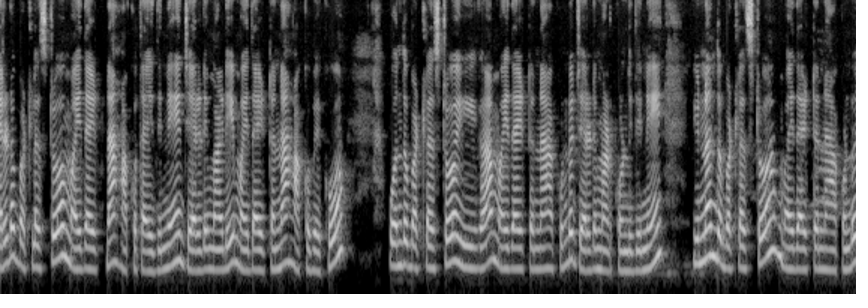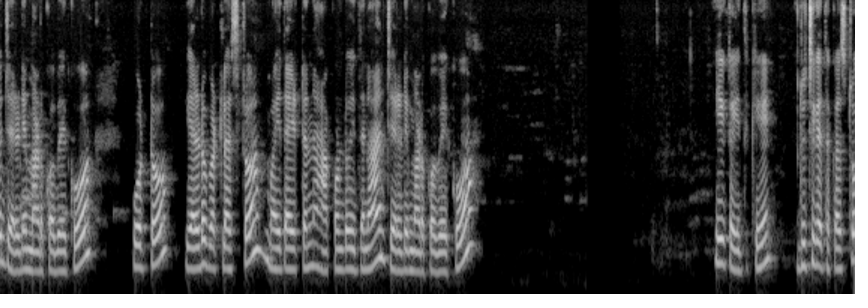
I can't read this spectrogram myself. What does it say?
ಎರಡು ಬಟ್ಲಷ್ಟು ಮೈದಾ ಹಿಟ್ಟನ್ನ ಹಾಕೋತಾ ಇದ್ದೀನಿ. ಜರಡಿ ಮಾಡಿ ಮೈದಾ ಹಿಟ್ಟನ್ನು ಹಾಕೋಬೇಕು. ಒಂದು ಬಟ್ಲಷ್ಟು ಈಗ ಮೈದಾ ಹಿಟ್ಟನ್ನು ಹಾಕ್ಕೊಂಡು ಜರಡಿ ಮಾಡ್ಕೊಂಡಿದ್ದೀನಿ. ಇನ್ನೊಂದು ಬಟ್ಲಷ್ಟು ಮೈದಾ ಹಿಟ್ಟನ್ನು ಹಾಕ್ಕೊಂಡು ಜರಡಿ ಮಾಡ್ಕೋಬೇಕು. ಒಟ್ಟು ಎರಡು ಬಟ್ಲಷ್ಟು ಮೈದಾ ಹಿಟ್ಟನ್ನು ಹಾಕ್ಕೊಂಡು ಇದನ್ನು ಜರಡಿ ಮಾಡ್ಕೋಬೇಕು. ಈಗ ಇದಕ್ಕೆ ರುಚಿಗೆ ತಕ್ಕಷ್ಟು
